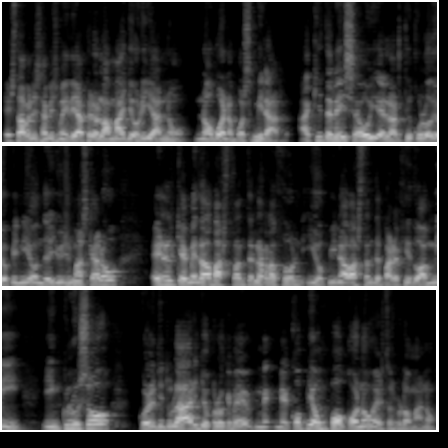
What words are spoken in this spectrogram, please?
estaba en esa misma idea, pero la mayoría no. No, bueno, pues mirad, aquí tenéis hoy el artículo de opinión de Luis Máscaro en el que me da bastante la razón y opina bastante parecido a mí. Incluso con el titular yo creo que me, copia un poco, ¿no? Esto es broma, ¿no?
